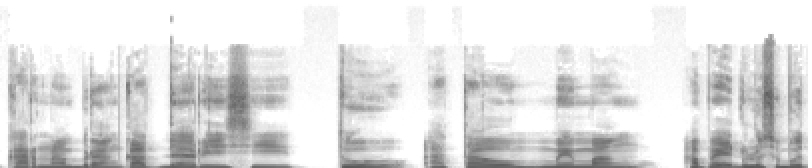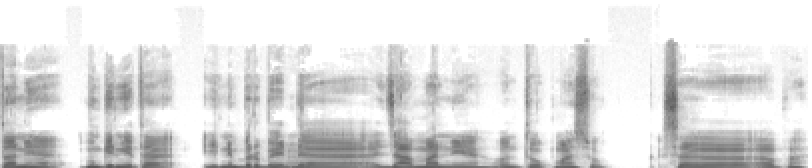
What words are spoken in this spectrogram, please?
karena berangkat dari situ atau memang apa ya dulu sebutannya mungkin kita ini berbeda zaman ya untuk masuk se apa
